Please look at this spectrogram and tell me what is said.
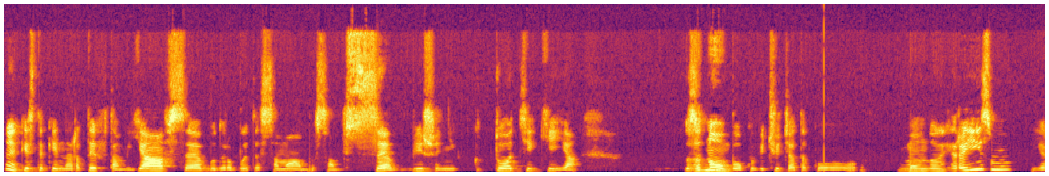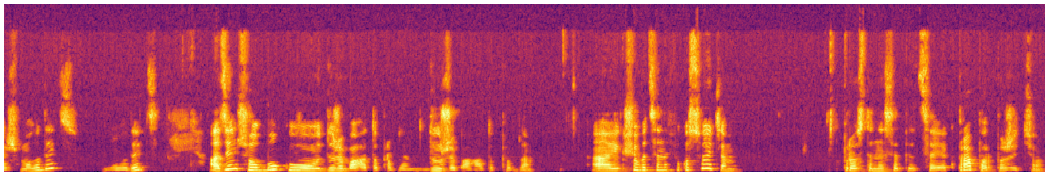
Ну, якийсь такий наратив, там я все буду робити сама або сам, все, більше ніхто, тільки я. З одного боку, відчуття такого мовного героїзму, я ж молодець, молодець. А з іншого боку, дуже багато проблем. Дуже багато проблем. А якщо ви це не фокусуєте, просто несете це як прапор по життю,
